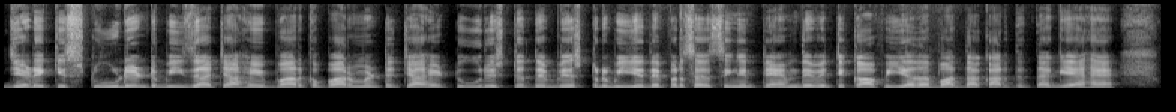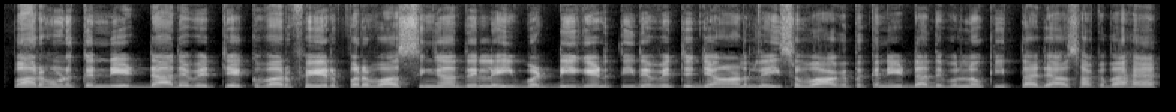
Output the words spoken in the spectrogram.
ਜਿਹੜੇ ਕਿ ਸਟੂਡੈਂਟ ਵੀਜ਼ਾ ਚਾਹੇ ਵਰਕ ਪਰਮਿਟ, ਚਾਹੇ ਟੂਰਿਸਟ ਅਤੇ ਵਿਜ਼ਟਰ ਵੀਜ਼ੇ ਦੇ ਪ੍ਰੋਸੈਸਿੰਗ ਟਾਈਮ ਦੇ ਵਿੱਚ ਕਾਫੀ ਜ਼ਿਆਦਾ ਵਾਧਾ ਕਰ ਦਿੱਤਾ ਗਿਆ ਹੈ। ਪਰ ਹੁਣ ਕੈਨੇਡਾ ਦੇ ਵਿੱਚ ਇੱਕ ਵਾਰ ਫੇਰ ਪ੍ਰਵਾਸੀਆਂ ਦੇ ਲਈ ਵੱਡੀ ਗਿਣਤੀ ਦੇ ਵਿੱਚ ਜਾਣ ਲਈ ਸਵਾਗਤ ਕੈਨੇਡਾ ਦੇ ਵੱਲੋਂ ਕੀਤਾ ਜਾ ਸਕਦਾ ਹੈ,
